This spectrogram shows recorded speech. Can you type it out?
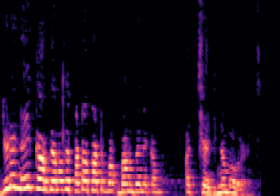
ਜਿਹੜੇ ਨਹੀਂ ਕਰਦੇ ਉਹਨਾਂ ਦੇ ਫਟਾਫਟ ਬ- ਬਣਦੇ ਨੇ ਕੰਮ। ਅੱਛਾ ਜੀ ਨਮੋ ਬ੍ਰਾਂਚ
